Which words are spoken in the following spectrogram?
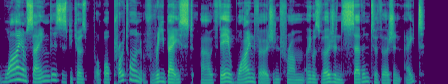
why I'm saying this is because well, Proton rebased uh, their wine version from I think it was version seven to version eight,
